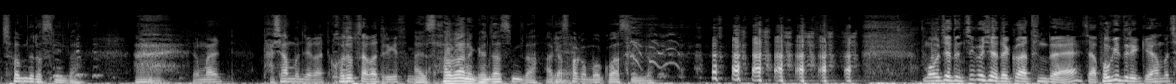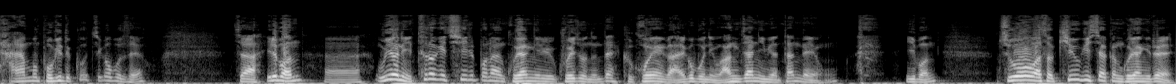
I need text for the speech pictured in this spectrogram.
처음 들었습니다. 정말 다시 한번 제가 거듭 사과드리겠습니다. 아니, 사과는 괜찮습니다. 아까 예. 사과 먹고 왔습니다. 뭐 어쨌든 찍으셔야 될 것 같은데 자 보기 드릴게요. 한번 잘 한번 보기 듣고 찍어보세요. 자 1번 어, 우연히 트럭에 치일 뻔한 고양이를 구해줬는데 그 고양이가 알고 보니 왕자님이었단 내용. 2번 주워와서 키우기 시작한 고양이를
